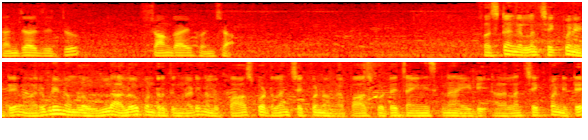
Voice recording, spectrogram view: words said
சஞ்சாஜி டு ஷாங்காய் ஹொன்ஷா ஃபர்ஸ்ட் அங்கெல்லாம் செக் பண்ணிவிட்டு மறுபடியும் நம்மளை உள்ளே அலோவ் பண்ணுறதுக்கு முன்னாடி நம்ம பாஸ்போர்ட் எல்லாம் செக் பண்ணுவாங்க. பாஸ்போர்ட்டு சைனீஸ்க்குனா ஐடி அதெல்லாம் செக் பண்ணிவிட்டு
